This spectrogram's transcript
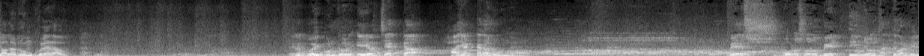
চলো রুম খুলে দাও। বৈকুণ্ঠর এই হচ্ছে একটা হাজার টাকা রুম নেব বেশ, বড় সড়ো বেড তিনজন থাকতে পারবেন।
